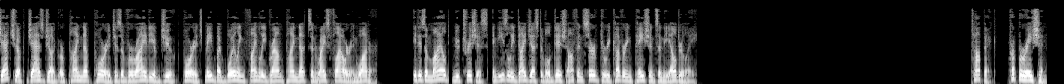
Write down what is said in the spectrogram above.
Jatchuk jazzjug or pine nut porridge is a variety of juk porridge made by boiling finely ground pine nuts and rice flour in water. It is a mild, nutritious, and easily digestible dish often served to recovering patients and the elderly. Preparation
